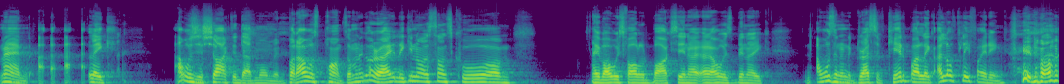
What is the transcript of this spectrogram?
man, I, I, I- like, I was just shocked at that moment, but I was pumped. I'm like, all right, like you know, it sounds cool. Um, I've always followed boxing. I, I always been like, I wasn't an aggressive kid, but like I love play fighting. you know,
